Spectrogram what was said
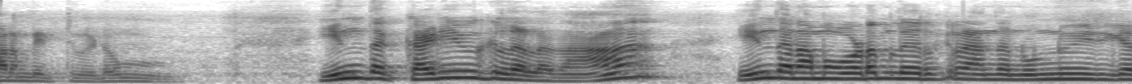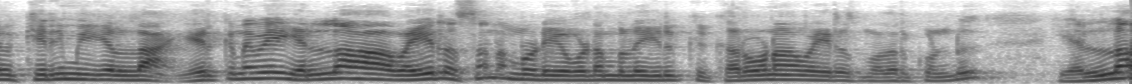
ஆரம்பித்துவிடும் இந்த கழிவுகளில் தான் இந்த நம்ம உடம்புல இருக்கிற அந்த நுண்ணுயிர்கள் கிருமிகள்லாம் ஏற்கனவே எல்லா வைரஸும் நம்மளுடைய உடம்புல இருக்குது கரோனா வைரஸ் முதற்கொண்டு எல்லா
